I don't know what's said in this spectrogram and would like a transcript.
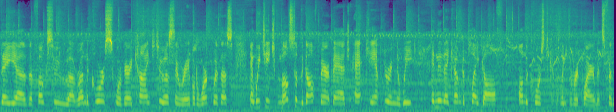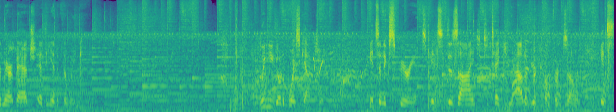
they, uh, the folks who uh, run the course were very kind to us. They were able to work with us. And we teach most of the Golf Merit Badge at camp during the week. And then they come to play golf on the course to complete the requirements for the Merit Badge at the end of the week. When you go to Boy Scout camp, it's an experience. It's designed to take you out of your comfort zone. It's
